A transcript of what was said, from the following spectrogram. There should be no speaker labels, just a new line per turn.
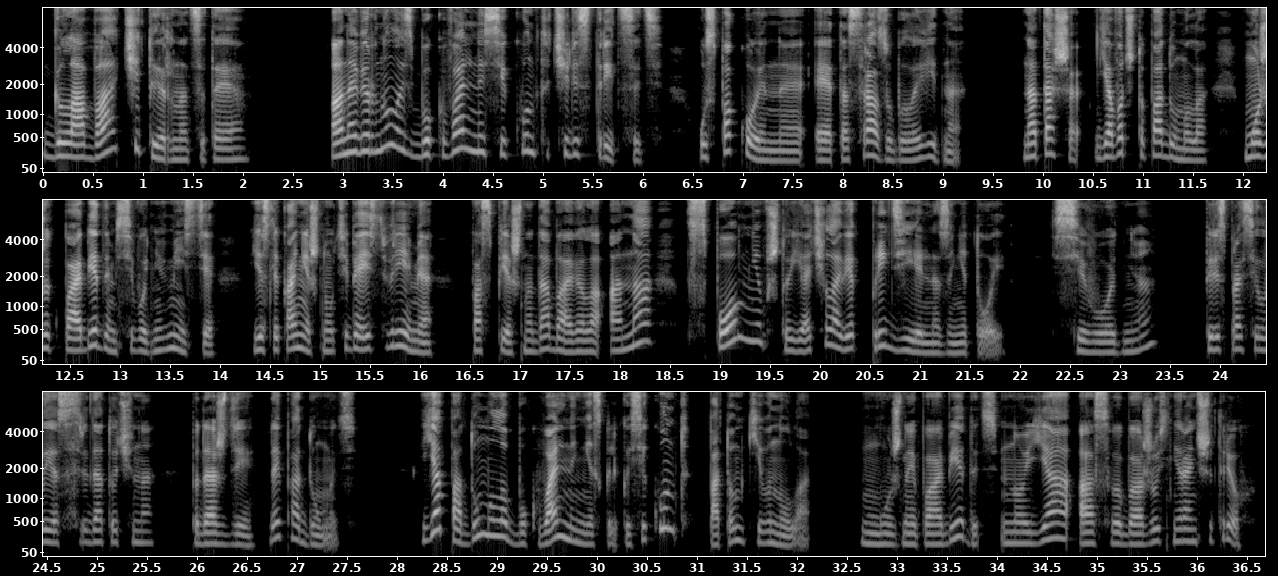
Глава четырнадцатая Она вернулась буквально секунд через тридцать. Успокоенная, это сразу было видно. «Наташа, я вот что подумала. Может, пообедаем сегодня вместе, если, конечно, у тебя есть время», — поспешно добавила она, вспомнив, что я человек предельно занятой. «Сегодня?» — переспросила я сосредоточенно. «Подожди, дай подумать». Я подумала буквально несколько секунд, потом кивнула. «Можно и пообедать, но я освобожусь не раньше трех».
